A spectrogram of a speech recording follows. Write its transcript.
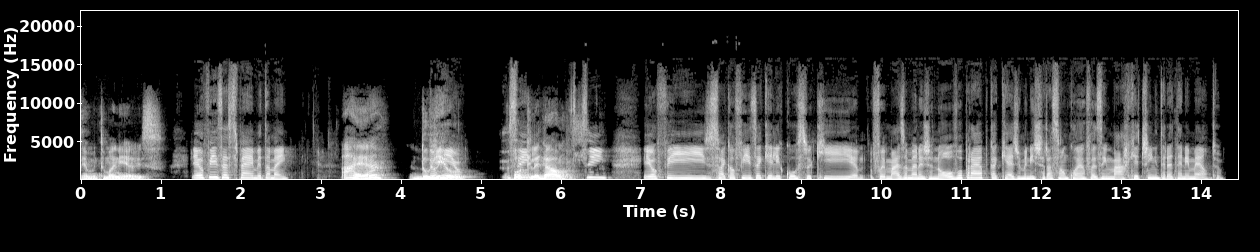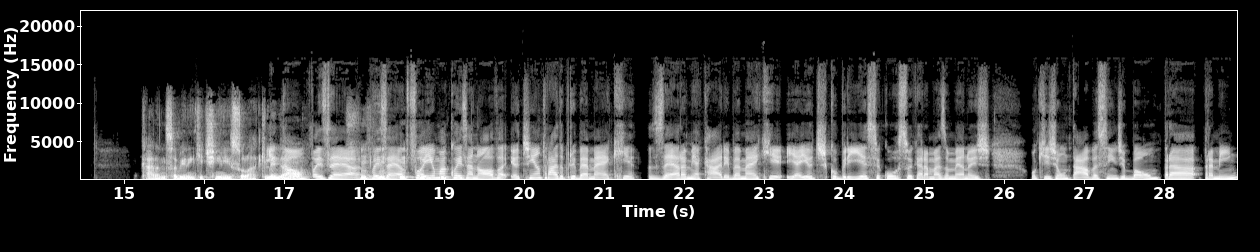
É muito maneiro isso. Eu fiz SPM também. Ah, é? Do, Do Rio? Rio? Pô, sim, que legal. Sim, eu fiz, só que eu fiz aquele curso que foi mais ou menos de novo para época que é administração com ênfase em marketing e entretenimento. Cara, não sabia nem que tinha isso lá. Que legal. Então, pois é, pois é. Foi uma coisa nova. Eu tinha entrado pro IBMEC, zero a minha cara IBMEC, e aí eu descobri esse curso que era mais ou menos o que juntava, assim, de bom pra, pra mim.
